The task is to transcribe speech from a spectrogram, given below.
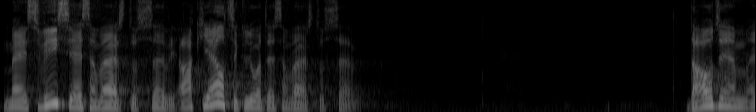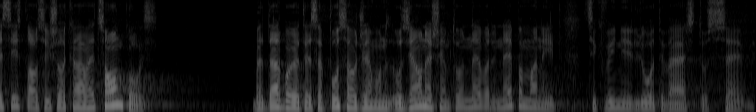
Mēs visi esam vērsti uz sevi. Ak, jēl, cik ļoti esam vērsti uz sevi. Daudziem es izklausīšos kā vecs onkulis, bet darbojoties ar pusaudžiem un uz jauniešiem, to nevar nepamanīt, cik viņi ir ļoti vērsti uz sevi.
